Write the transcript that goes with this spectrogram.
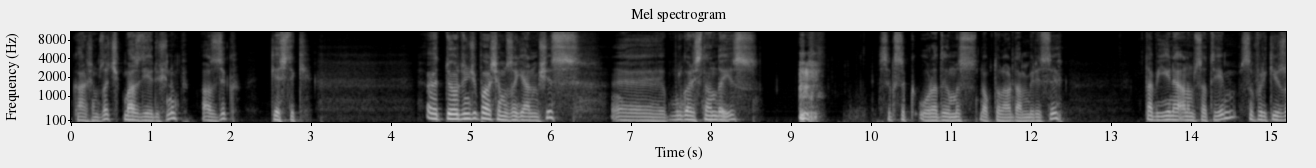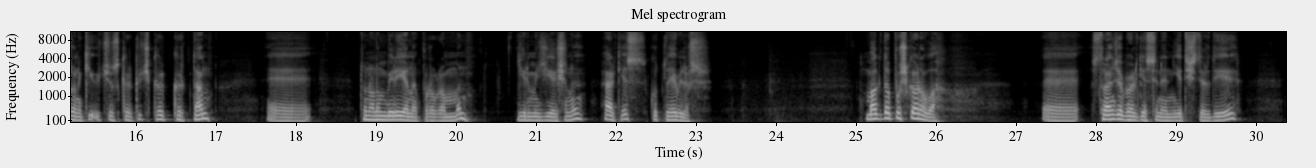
karşımıza çıkmaz diye düşünüp azıcık kestik. Evet dördüncü parçamıza gelmişiz. E, Bulgaristan'dayız. sık sık uğradığımız noktalardan birisi. Tabii yine anımsatayım. 0212 343 40 40'tan e, Tuna'nın Beri Yanı programımın 20. yaşını herkes kutlayabilir. Magda Pushkarova e, Stranca bölgesinin yetiştirdiği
